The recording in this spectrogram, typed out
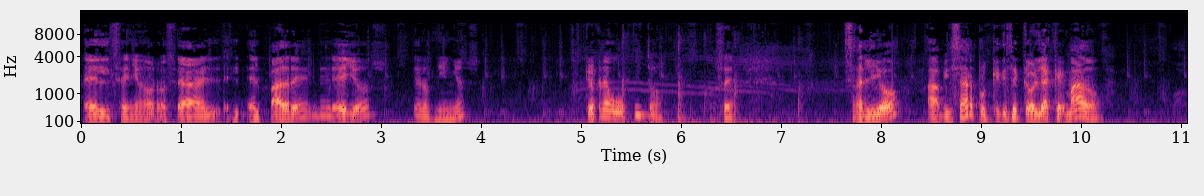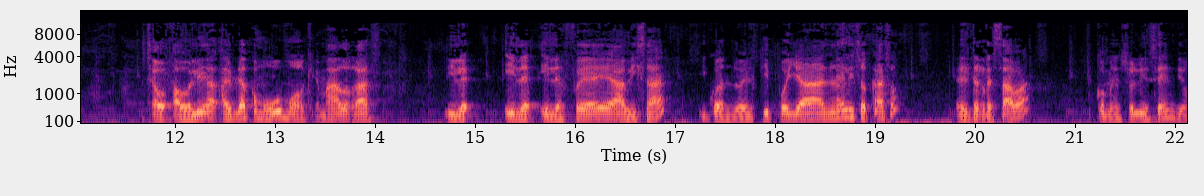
el señor, o sea, el, el- padre de ellos, de los niños, creo que era bonito, no sé, salió avisar porque dice que olía quemado. O sea, olía, olía como humo, quemado, gas. Y le, y le, y le fue a avisar y cuando el tipo ya no le hizo caso, él regresaba, comenzó el incendio.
